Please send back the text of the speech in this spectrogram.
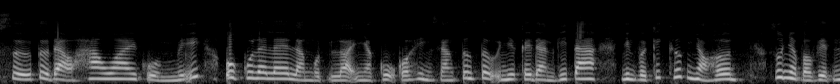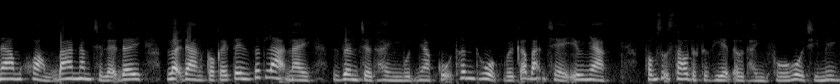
Xuất xứ từ đảo Hawaii của Mỹ, ukulele là một loại nhạc cụ có hình dáng tương tự như cây đàn guitar nhưng với kích thước nhỏ hơn. Du nhập vào Việt Nam khoảng 3 năm trở lại đây, loại đàn có cái tên rất lạ này dần trở thành một nhạc cụ thân thuộc với các bạn trẻ yêu nhạc. Phóng sự sau được thực hiện ở thành phố Hồ Chí Minh.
